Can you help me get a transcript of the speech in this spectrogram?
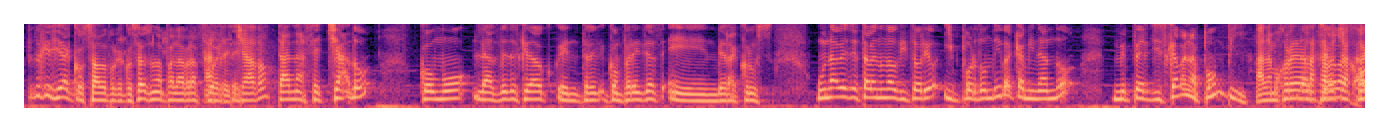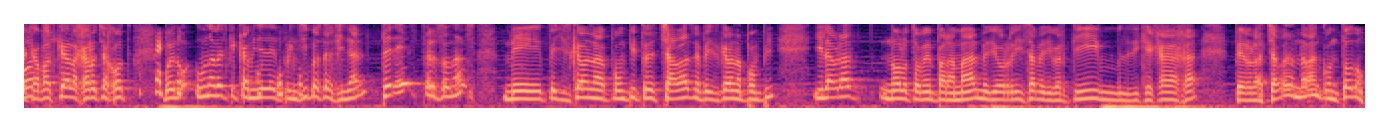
pues no quiero decir acosado, porque acosado es una palabra fuerte. ¿Acechado? Tan acechado como las veces que he dado entre- conferencias en Veracruz. Una vez estaba en un auditorio y por donde iba caminando me pellizcaban la pompi. A lo mejor era la jarocha chavas, hot. Capaz que era la jarocha hot. Bueno, una vez que caminé del principio hasta el final, tres personas me pellizcaron la pompi, tres chavas me pellizcaron la pompi. Y la verdad, no lo tomé para mal, me dio risa, me divertí, les dije jajaja. pero las chavas andaban con todo.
